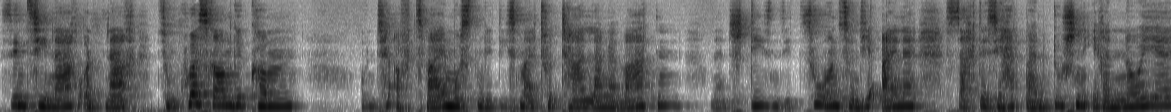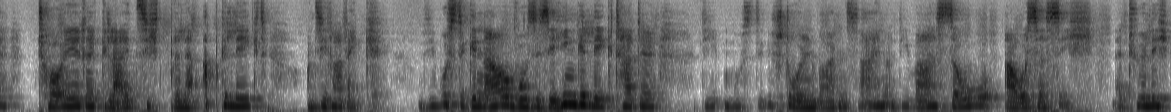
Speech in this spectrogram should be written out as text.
sind sie nach und nach zum Kursraum gekommen. Und auf zwei mussten wir diesmal total lange warten. Und dann stießen sie zu uns und die eine sagte, sie hat beim Duschen ihre neue, teure Gleitsichtbrille abgelegt und sie war weg. Und sie wusste genau, wo sie sie hingelegt hatte die musste gestohlen worden sein und die war so außer sich. Natürlich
